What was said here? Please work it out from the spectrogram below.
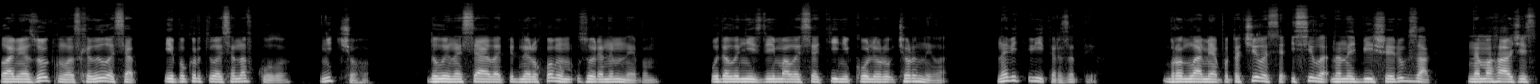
Ламія зойкнула, схилилася і покрутилася навколо. Нічого. Долина сяяла під нерухомим зоряним небом. Удалині здіймалися тіні кольору чорнила. Навіть вітер затих. Бронламія поточилася і сіла на найбільший рюкзак, намагаючись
